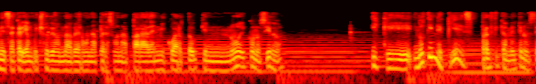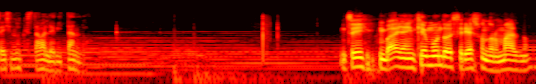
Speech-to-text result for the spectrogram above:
me, sacaría mucho de onda ver a una persona parada en mi cuarto que no he conocido y que no tiene pies. Prácticamente nos está diciendo que estaba levitando. Sí, vaya, ¿en qué mundo sería eso normal, no?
